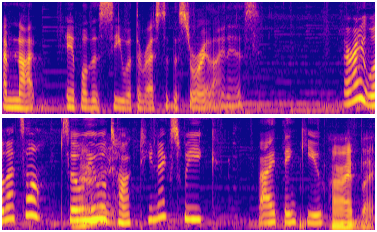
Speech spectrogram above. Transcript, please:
I'm not able to see what the rest of the storyline is. All right, well, that's all. So All we will talk to you next week. Bye. Thank you. All right, bye.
